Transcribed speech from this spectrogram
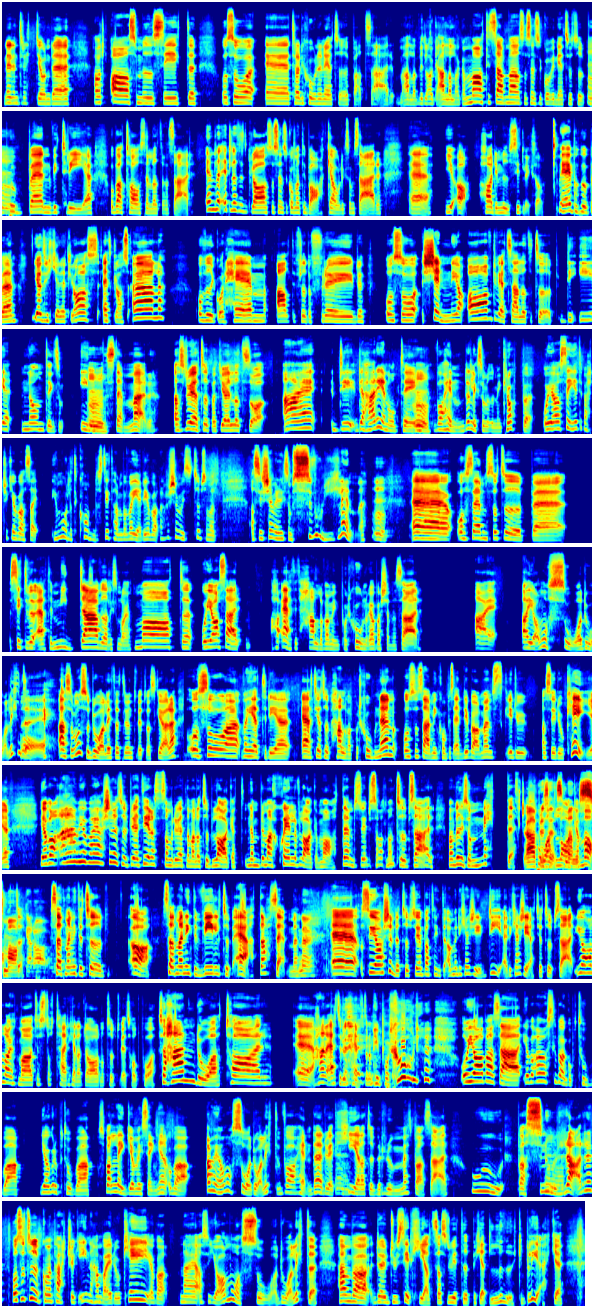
nej den 30. Det har varit asmysigt. Och så eh, traditionen är typ att så här, alla, vi lagar, alla lagar mat tillsammans och sen så går vi ner till typ på puben vid tre och bara tar oss en liten så här, en, ett litet glas och sen så går man tillbaka och liksom så här, eh, ja, har det mysigt liksom. Men jag är på puben, jag dricker ett glas, ett glas öl och vi går hem, allt är frid och fröjd. Och så känner jag av, du vet så här lite typ, det är någonting som inte stämmer. Alltså du vet typ att jag är lite så, nej, det, det här är någonting, vad händer liksom i min kropp? Och jag säger till Patrick, jag bara säger jag mår lite konstigt, han bara vad är det? Jag bara, jag känner mig typ som att, alltså jag känner mig liksom svullen. Eh, och sen så typ eh, sitter vi och äter middag, vi har liksom lagat mat och jag så här har ätit halva min portion och jag bara känner så här. Nej, jag mår så dåligt. Nej. Alltså jag mår så dåligt att du inte vet vad jag ska göra. Och så, vad heter det, äter jag typ halva portionen och så så min kompis Eddie bara, men är du, alltså är du okej? Jag bara, ah, men jag bara, jag känner typ, du vet, det är nästan som du vet när man har typ lagat, när man själv lagar maten så är det som att man typ så här, man blir liksom mätt Ja på precis, att laga man mat. Så att man inte typ, ja, så att man inte vill typ äta sen. Nej. Eh, så jag kände typ, så jag bara tänkte, ja men det kanske är det. Det kanske är att jag typ så här, jag har lagat mat, jag har stått här hela dagen och typ du vet hållit på. Så han då tar, eh, han äter upp hälften av min portion. och jag bara så här, jag bara, "Ah, jag ska bara gå på toa. Jag går upp på toa, så bara lägger jag mig i sängen och bara, ja men jag mår så dåligt. Vad händer? Du vet hela typ rummet bara så här. Ooh, bara snurrar. Och så typ kommer Patrick in och han bara är du okej? Jag bara nej alltså jag mår så dåligt. Han bara du, du ser helt, alltså du är typ helt likblek.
